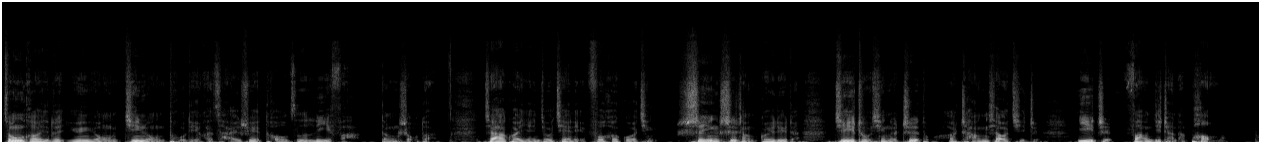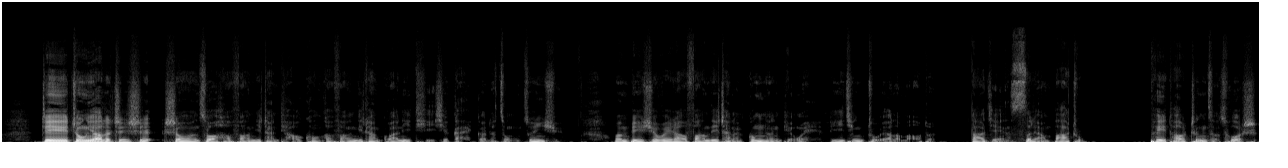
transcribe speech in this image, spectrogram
综合的运用金融、土地和财税、投资、立法等手段，加快研究建立符合国情、适应市场规律的基础性的制度和长效机制，抑制房地产的泡沫。这一重要的指示是我们做好房地产调控和房地产管理体系改革的总遵循。我们必须围绕房地产的功能定位，厘清主要的矛盾，搭建四梁八柱配套政策措施，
